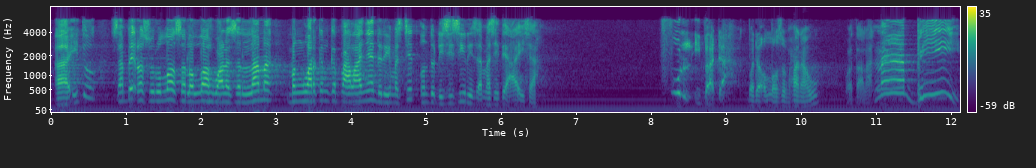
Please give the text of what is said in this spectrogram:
Uh, itu sampai Rasulullah Shallallahu Alaihi Wasallam mengeluarkan kepalanya dari masjid untuk disisiri sama Siti Aisyah. Full ibadah kepada Allah Subhanahu Wa Taala. Nabi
